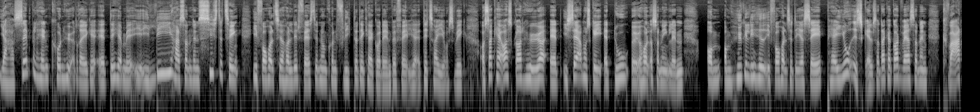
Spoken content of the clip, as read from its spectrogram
Jeg har simpelthen kun hørt, Rikke, at det her med, at I lige har sådan den sidste ting i forhold til at holde lidt fast i nogle konflikter, det kan jeg godt anbefale jer, at det tager I også væk. Og så kan jeg også godt høre, at især måske, at du øh, holder sådan en eller anden om, om hyggelighed i forhold til det, jeg sagde, periodisk. Altså, der kan godt være sådan en kvart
